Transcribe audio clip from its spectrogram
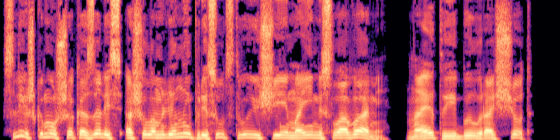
Слишком уж оказались ошеломлены присутствующие моими словами. На это и был расчет.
